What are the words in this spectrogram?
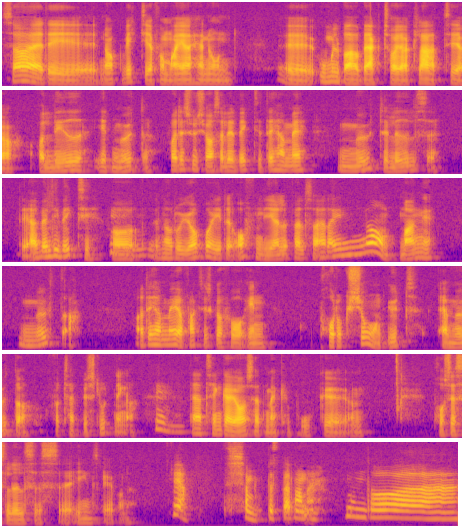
så er det nok viktigere for meg å ha noen øh, umiddelbare verktøyer klar til å, å lede et møte. For det syns jeg også er litt viktig. Det her med møteledelse. Det er veldig viktig. For mm. når du jobber i det offentlige, i alle fall, så er det enormt mange møter. Og det her med å faktisk å få en produksjon ut av møter, få tatt beslutninger, mm. der tenker jeg også at man kan bruke øh, prosessledelsesegenskapene. Ja, kjempespennende. Men da øh,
